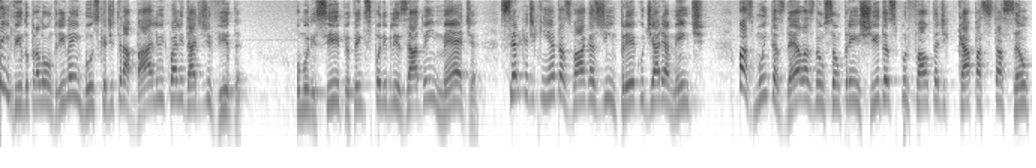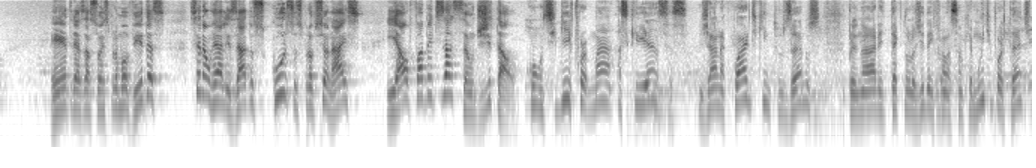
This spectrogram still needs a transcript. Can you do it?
tem vindo para Londrina em busca de trabalho e qualidade de vida. O município tem disponibilizado, em média, cerca de 500 vagas de emprego diariamente, mas muitas delas não são preenchidas por falta de capacitação. Entre as ações promovidas, serão realizados cursos profissionais e alfabetização digital. Conseguir formar as crianças já na quarta e quintos anos, na área de tecnologia da informação, que é muito importante,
